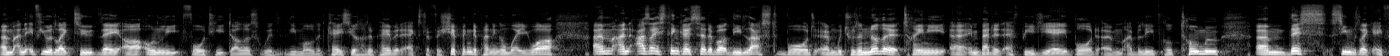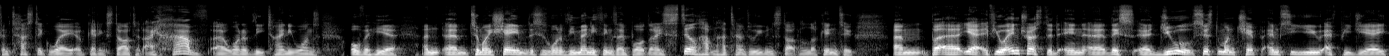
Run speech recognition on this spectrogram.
Um, and if you would like to, they are only $40 with the molded case. You'll have to pay a bit extra for shipping depending on where you are. Um, and as I think I said about the last board, um, which was another tiny uh, embedded FPGA board, um, I believe called Tomu, um, this seems like a fantastic way of getting started. I have uh, one of the tiny ones over here. And to my shame, this is one of the many things I bought that I still haven't had time to even start to look into. Um, but uh, yeah, if you are interested in uh, this uh, dual system on chip MCU FPGA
